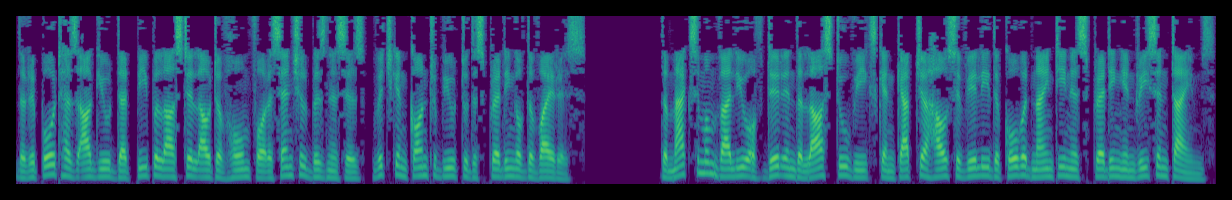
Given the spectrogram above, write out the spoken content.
The report has argued that people are still out of home for essential businesses, which can contribute to the spreading of the virus. The maximum value of DIR in the last two weeks can capture how severely the COVID 19 is spreading in recent times.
